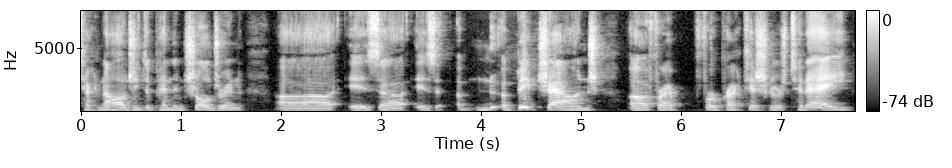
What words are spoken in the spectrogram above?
technology dependent children uh, is uh, is a, a, big challenge uh, for for practitioners today.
